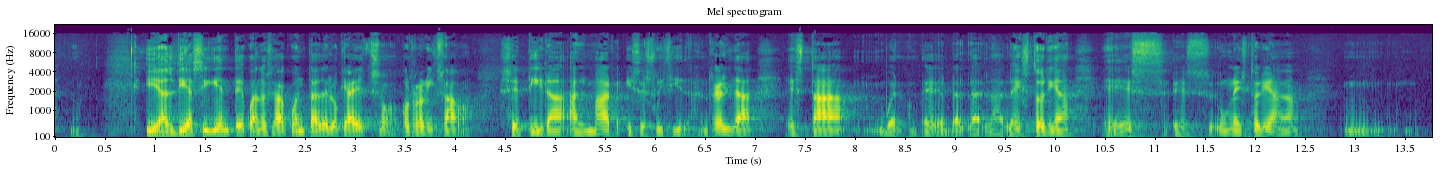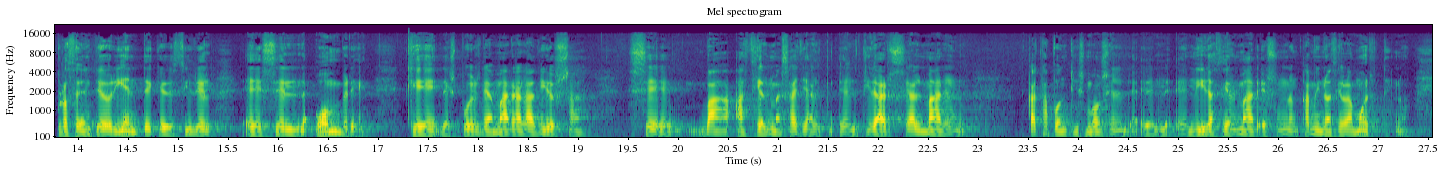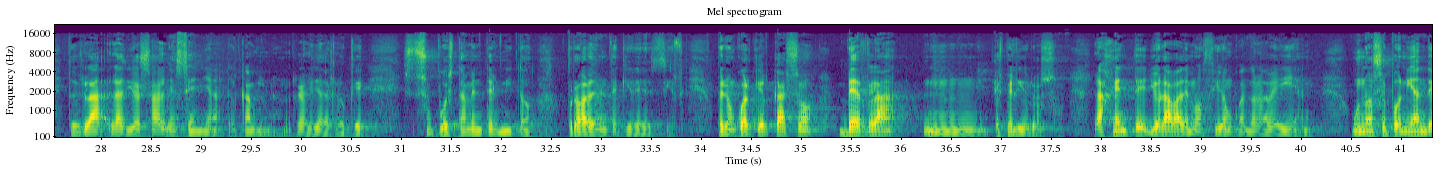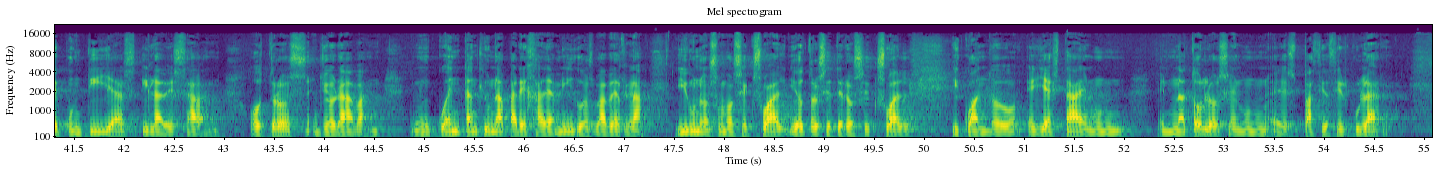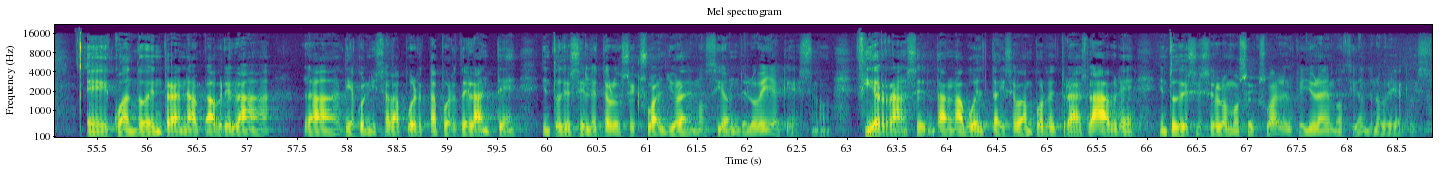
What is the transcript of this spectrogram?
Y al día siguiente, cuando se da cuenta de lo que ha hecho, horrorizado, se tira al mar y se suicida. En realidad está, bueno, eh, la, historia es, una historia mm, procedente de Oriente, quiero decir, es el hombre que después de amar a la diosa se va hacia el más allá, el, tirarse al mar, el catapontismo, el, ir hacia el mar es un camino hacia la muerte. ¿no? Entonces la, la diosa le enseña el camino, en realidad es lo que supuestamente el mito probablemente quiere decir. Pero en cualquier caso, verla mm, es peligroso. La gente lloraba de emoción cuando la veían. Unos se ponían de puntillas y la besaban, otros lloraban. Eh, cuentan que una pareja de amigos va a verla y uno es homosexual y otro es heterosexual y cuando ella está en un, en atolos, en un espacio circular, eh, cuando entran, abre la, la diaconisa la puerta por delante, entonces el heterosexual llora de emoción de lo bella que es. ¿no? Cierra, se dan la vuelta y se van por detrás, la abre, entonces es el homosexual el que llora de emoción de lo bella que es.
